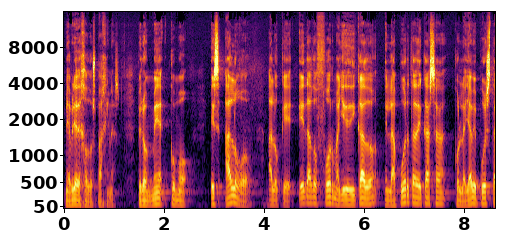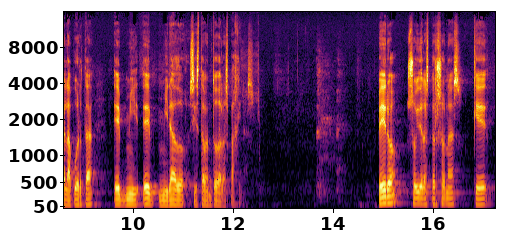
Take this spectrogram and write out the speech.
Me habría dejado dos páginas. Pero me, como es algo a lo que he dado forma y he dedicado, en la puerta de casa, con la llave puesta en la puerta, he, mirado si estaban todas las páginas. Pero soy de las personas que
